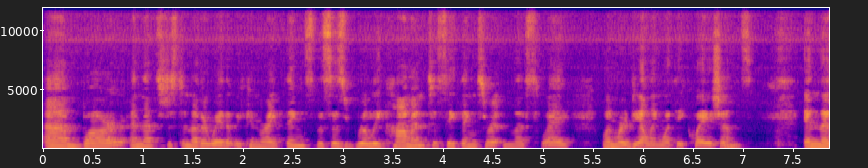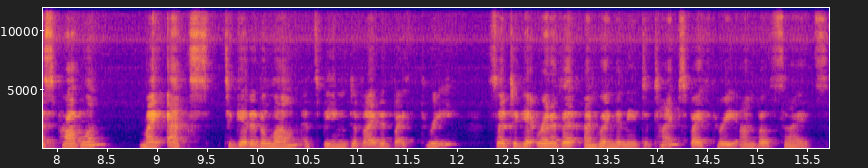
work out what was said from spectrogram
um, bar, and that's just another way that we can write things. This is really common to see things written this way when we're dealing with equations. In this problem, my x, to get it alone, it's being divided by 3. So to get rid of it, I'm going to need to times by 3 on both sides.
